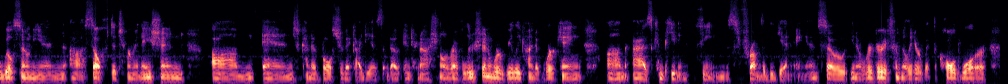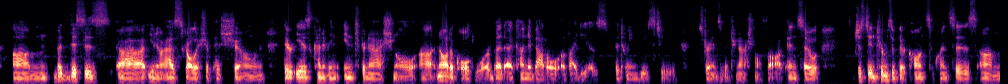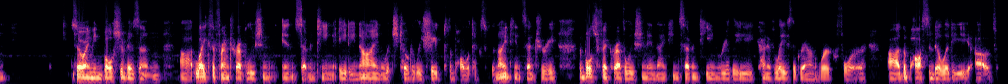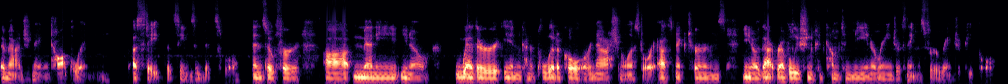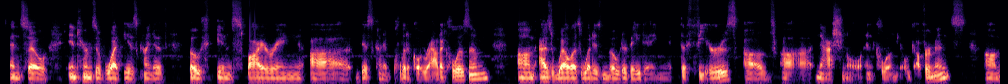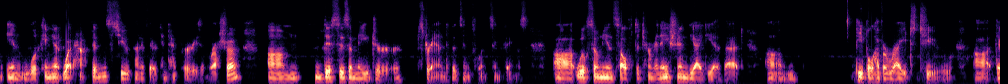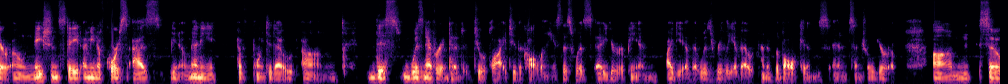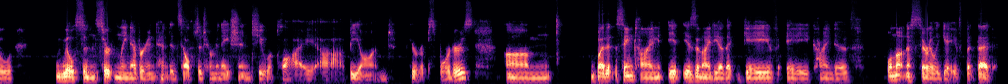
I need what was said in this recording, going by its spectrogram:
Wilsonian uh, self determination um, and kind of Bolshevik ideas about international revolution were really kind of working um, as competing themes from the beginning. And so, you know, we're very familiar with the Cold War. Um, but this is, uh, you know, as scholarship has shown, there is kind of an international, uh, not a Cold War, but a kind of battle of ideas between these two strands of international thought. And so, just in terms of their consequences, um, so, I mean, Bolshevism, uh, like the French Revolution in 1789, which totally shaped the politics of the 19th century, the Bolshevik Revolution in 1917 really kind of lays the groundwork for uh, the possibility of imagining toppling a state that seems invincible. And so, for uh, many, you know, whether in kind of political or nationalist or ethnic terms, you know, that revolution could come to mean a range of things for a range of people. And so, in terms of what is kind of both inspiring uh, this kind of political radicalism, um, as well as what is motivating the fears of uh, national and colonial governments um, in looking at what happens to kind of their contemporaries in Russia, um, this is a major strand that's influencing things. Uh, Wilsonian self determination, the idea that um, people have a right to uh, their own nation state. I mean, of course, as you know, many have pointed out, um, this was never intended to apply to the colonies. This was a European idea that was really about kind of the Balkans and Central Europe. Um, so Wilson certainly never intended self determination to apply uh, beyond Europe's borders. Um, but at the same time, it is an idea that gave a kind of, well, not necessarily gave, but that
